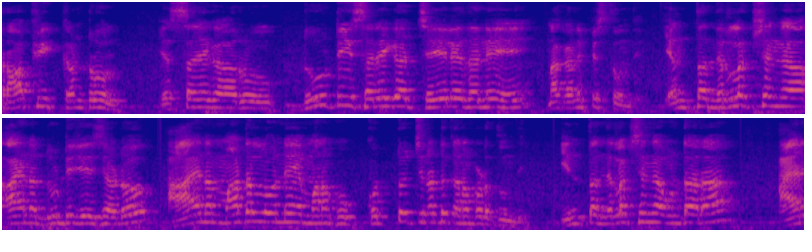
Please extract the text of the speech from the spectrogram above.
ట్రాఫిక్ కంట్రోల్ ఎస్ఐ గారు డ్యూటీ సరిగా చేయలేదని నాకు అనిపిస్తుంది. ఎంత నిర్లక్ష్యంగా ఆయన డ్యూటీ చేశాడో ఆయన మాటల్లోనే మనకు కొట్టొచ్చినట్టు కనబడుతుంది. ఇంత నిర్లక్ష్యంగా ఉంటారా? ఆయన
